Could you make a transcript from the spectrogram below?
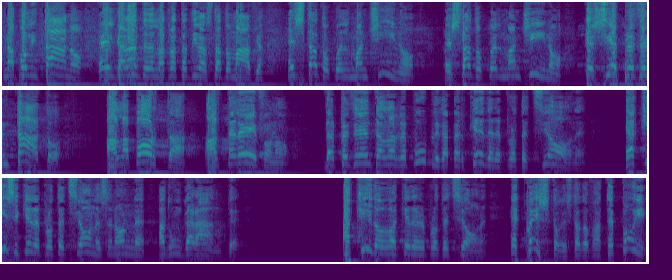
Napolitano è il garante della trattativa Stato-mafia, è stato quel mancino, è stato quel mancino che si è presentato alla porta, al telefono del Presidente della Repubblica per chiedere protezione. E a chi si chiede protezione se non ad un garante? A chi doveva chiedere protezione? È questo che è stato fatto. E poi,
